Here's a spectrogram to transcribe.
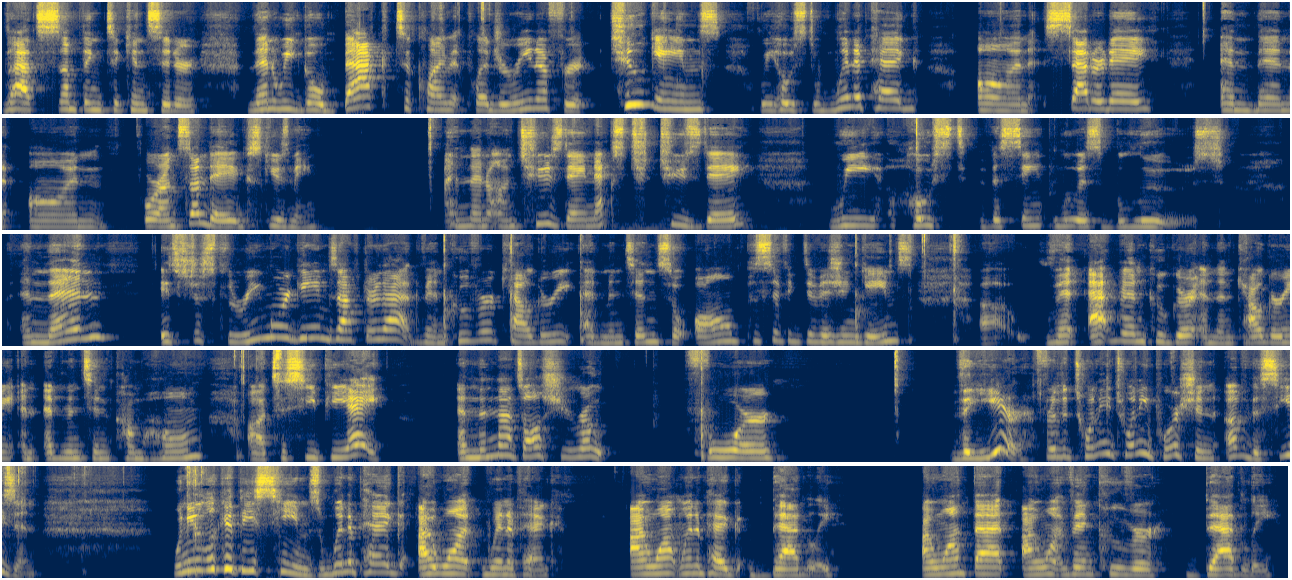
that's something to consider. Then we go back to Climate Pledge Arena for two games. We host Winnipeg on Saturday and then on or on Sunday, excuse me. And then on Tuesday, next Tuesday, we host the St. Louis Blues. And then it's just three more games after that Vancouver, Calgary, Edmonton. So all Pacific Division games uh, at Vancouver, and then Calgary and Edmonton come home uh, to CPA. And then that's all she wrote for the year, for the 2020 portion of the season. When you look at these teams, Winnipeg, I want Winnipeg. I want Winnipeg badly. I want that. I want Vancouver badly.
